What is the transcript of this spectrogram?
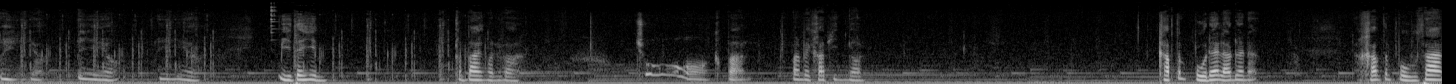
นี่เนาะนี่เนาะนี่เนาะมีแต่หินกลับบ้านก่อนดีกว่าโชกลับบ้านกลับบ้านไปครับหินก่อน ครับตำปูได้แล้วด้วยนะครับตำปูสร้าง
